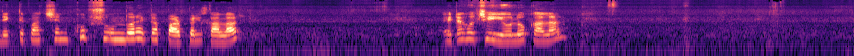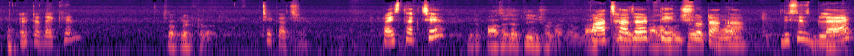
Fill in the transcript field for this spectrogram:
দেখতে পাচ্ছেন, খুব সুন্দর একটা পার্পেল কালার এটা হচ্ছে ইয়েলো কালার এটা দেখেন। চকলেট কালার ঠিক আছে। প্রাইস থাকছে? এটা পাঁচ হাজার তিনশো টাকা। পাঁচ হাজার তিনশো টাকা। দিস ইজ ব্ল্যাক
